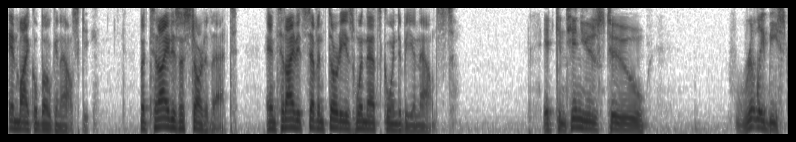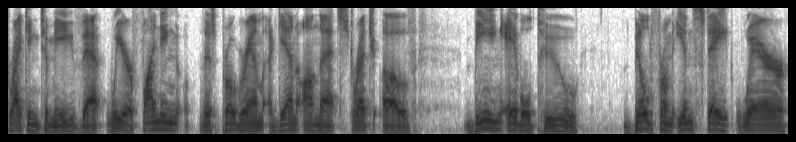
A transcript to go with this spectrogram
and Michael Boganowski. But tonight is a start of that. And tonight at 7:30 is when that's going to be announced. It continues to really be striking to me that we are finding this program again on that stretch of being able to build from in state where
